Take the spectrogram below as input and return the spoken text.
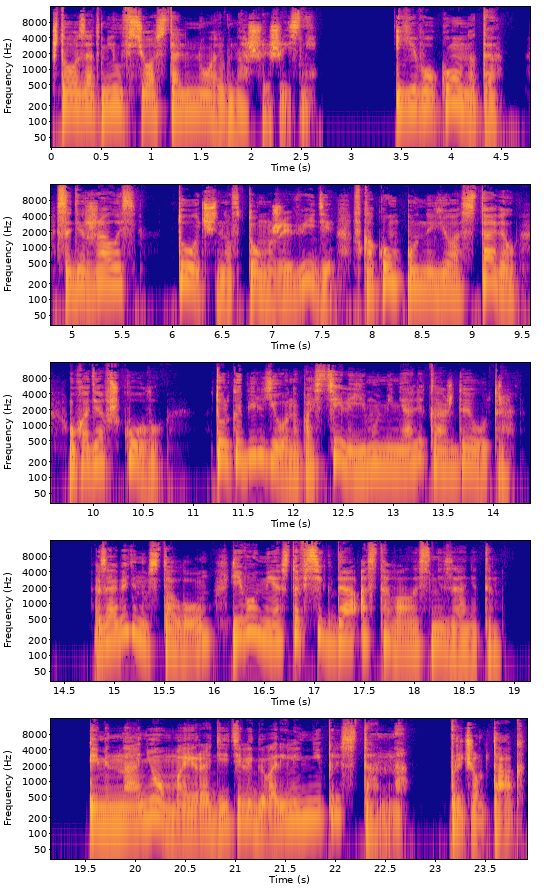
что затмил все остальное в нашей жизни. Его комната содержалась точно в том же виде, в каком он ее оставил, уходя в школу. Только белье на постели ему меняли каждое утро. За обеденным столом его место всегда оставалось незанятым. Именно о нем мои родители говорили непрестанно, причем так,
